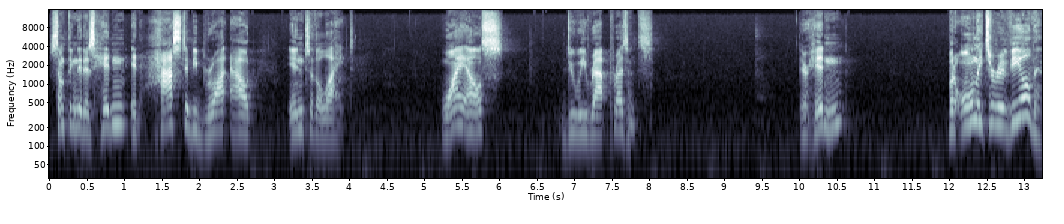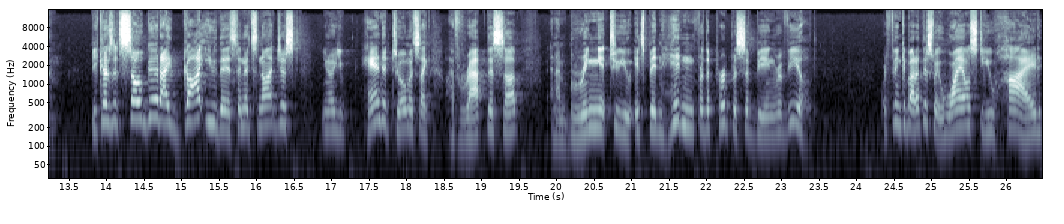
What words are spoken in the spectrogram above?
Something that is hidden, it has to be brought out into the light. Why else do we wrap presents? They're hidden, but only to reveal them because it's so good. I got you this. And it's not just, you know, you hand it to them. It's like, I've wrapped this up and I'm bringing it to you. It's been hidden for the purpose of being revealed. Or think about it this way why else do you hide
